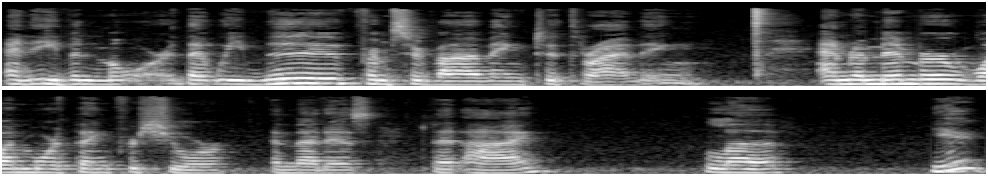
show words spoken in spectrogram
and even more, that we move from surviving to thriving. And remember one more thing for sure, and that is that I love you.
